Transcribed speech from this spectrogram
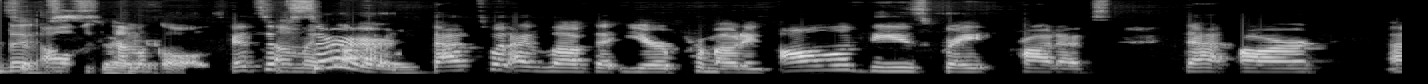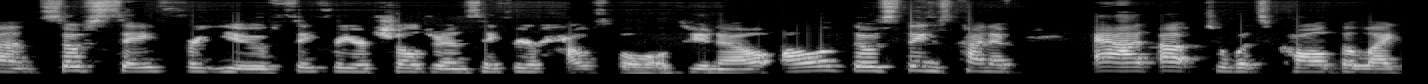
The, all the chemicals. It's oh absurd. That's what I love that you're promoting. All of these great products that are um, so safe for you, safe for your children, safe for your household, you know, all of those things kind of add up to what's called the like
